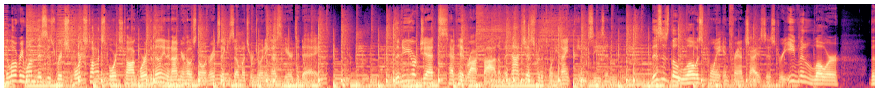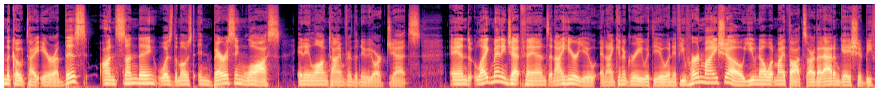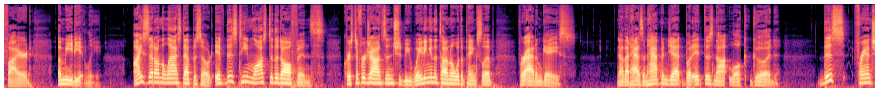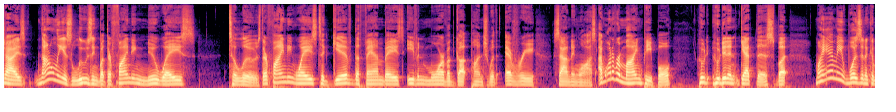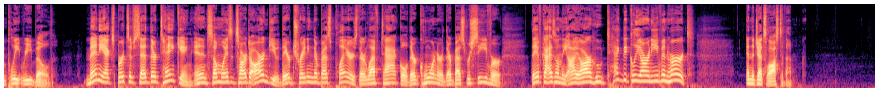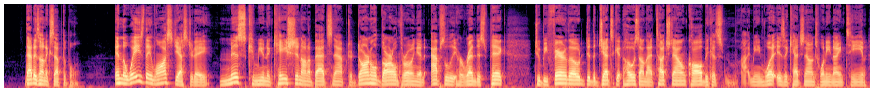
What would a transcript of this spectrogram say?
And hello, everyone. This is Rich Sports Talk, Sports Talk Worth a Million, and I'm your host, Nolan Rich. Thank you so much for joining us here today. The New York Jets have hit rock bottom, and not just for the 2019 season. This is the lowest point in franchise history, even lower than the Kotite era. This on Sunday was the most embarrassing loss in a long time for the New York Jets. And like many Jet fans, and I hear you and I can agree with you. And if you've heard my show, you know what my thoughts are that Adam Gase should be fired immediately. I said on the last episode if this team lost to the Dolphins, Christopher Johnson should be waiting in the tunnel with a pink slip for Adam Gase. Now, that hasn't happened yet, but it does not look good. This franchise not only is losing, but they're finding new ways to lose. They're finding ways to give the fan base even more of a gut punch with every sounding loss. I want to remind people who who didn't get this, but Miami was in a complete rebuild. Many experts have said they're tanking, and in some ways it's hard to argue. They're trading their best players, their left tackle, their corner, their best receiver. They have guys on the IR who technically aren't even hurt. And the Jets lost to them. That is unacceptable. And the ways they lost yesterday miscommunication on a bad snap to Darnold, Darnold throwing an absolutely horrendous pick. To be fair, though, did the Jets get hosed on that touchdown call? Because, I mean, what is a catch now in 2019?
